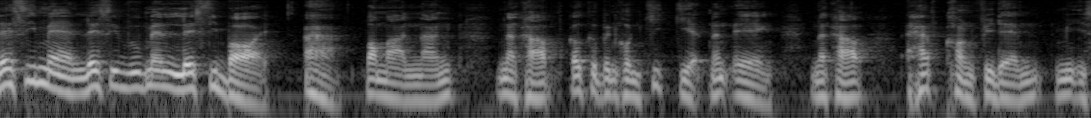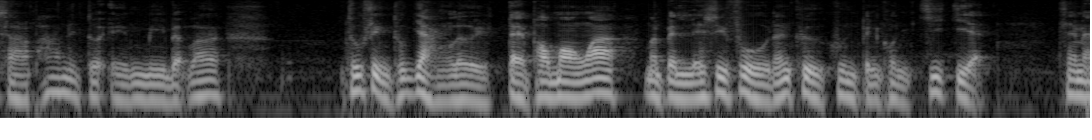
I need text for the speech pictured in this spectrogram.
lazy man lazy woman lazy boy อ่าประมาณนั้นนะครับ ก็คือเป็นคนขี้เกียจนั่นเองนะครับ have confidence มีอิสรภาพในตัวเองมีแบบว่าทุกสิ่งทุกอย่างเลย แต่พอมองว่ามันเป็น lazy fool นั่นคือคุณเป็นคนขี้เกียจใช่ไหม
